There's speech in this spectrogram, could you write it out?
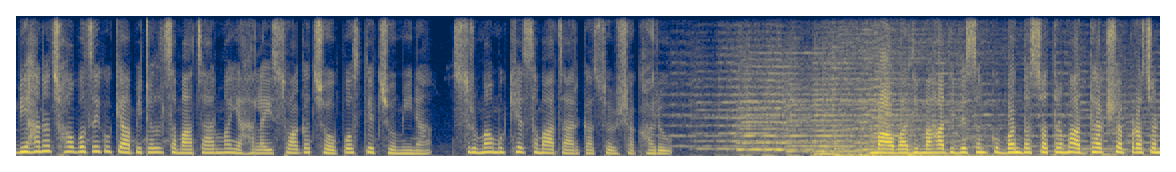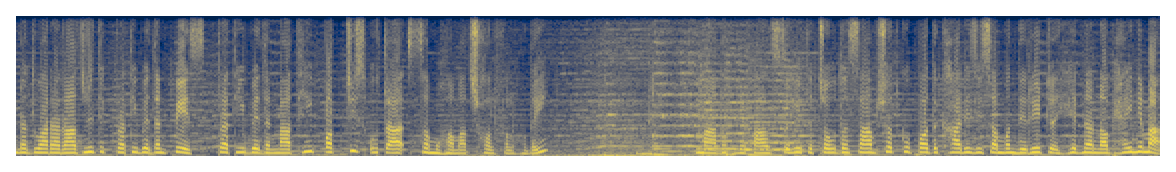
बिहान छ बजेको क्यापिटल समाचारमा यहाँलाई स्वागत छ। उपस्थित छु मिना। सुरुमा मुख्य समाचारका शीर्षकहरू। माओवादी महाधिवेशनको बन्द सत्रमा अध्यक्ष प्रचण्डद्वारा राजनीतिक प्रतिवेदन पेश। प्रतिवेदनमाथि पच्चीसवटा समूहमा छलफल हुँदै। माधव नेपाल सहित चौध सांसदको पद खारेजी सम्बन्धी रिट हेर्न नभ्याइनेमा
